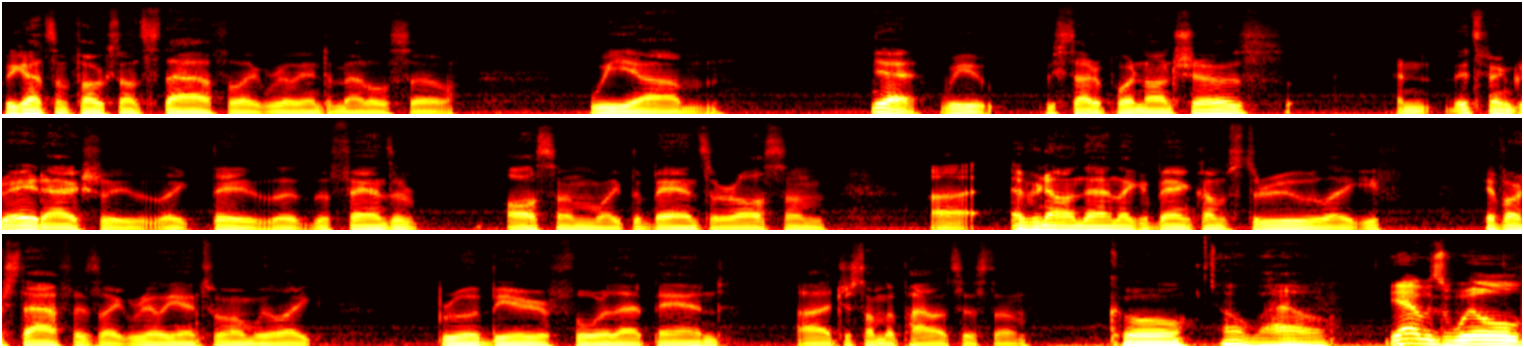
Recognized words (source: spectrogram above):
we got some folks on staff like really into metal, so we um, yeah, we we started putting on shows, and it's been great actually. Like they the, the fans are awesome. Like the bands are awesome. Uh, every now and then, like a band comes through. Like if if our staff is like really into them, we like brew a beer for that band, uh, just on the pilot system. Cool. Oh wow. Yeah, it was Will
